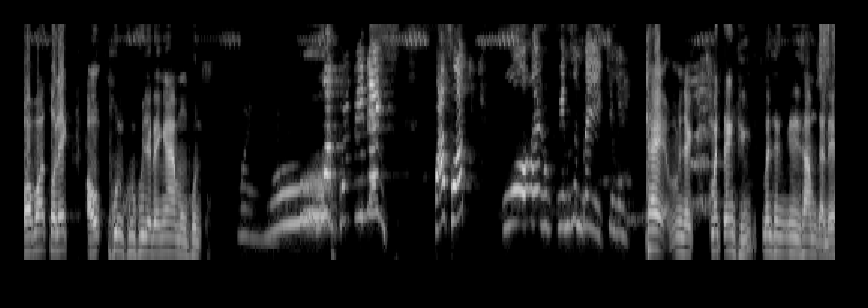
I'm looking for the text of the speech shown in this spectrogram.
บอบอตัวเล็ก เอาคุณคุณคุยจะได้ง่ามมงคุณว่าผมปีนเองฟ้าฟดกูให้หนูปีนขึ้นไปอีกใช่ไหมใช่ มันจะมันแตงถึงมันถึงจะทำกันเด้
